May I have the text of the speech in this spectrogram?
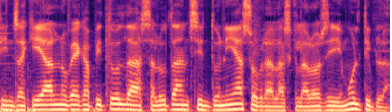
Fins aquí el novè capítol de Salut en sintonia sobre l'esclerosi múltiple.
